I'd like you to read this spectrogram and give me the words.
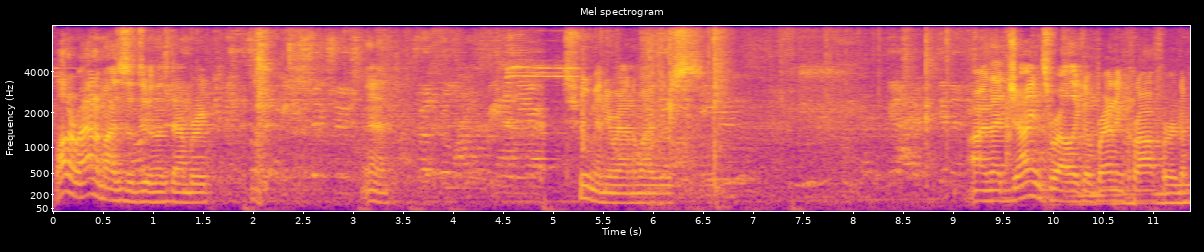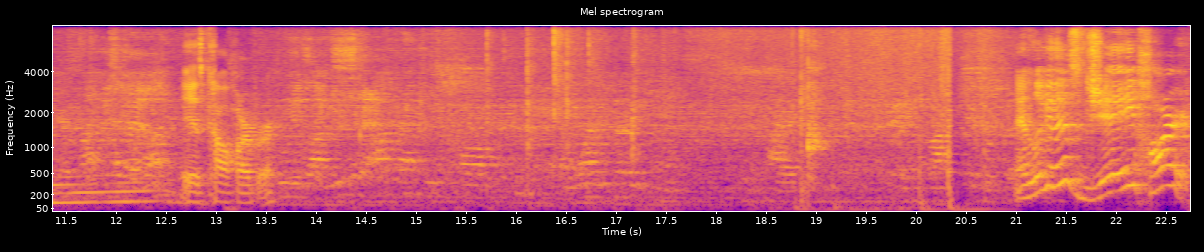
A lot of randomizers to do in this damn break. Man. Too many randomizers. Alright, that Giants relic of Brandon Crawford is Kyle Harper. And look at this, Jay Hart,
